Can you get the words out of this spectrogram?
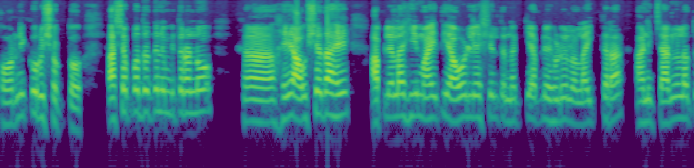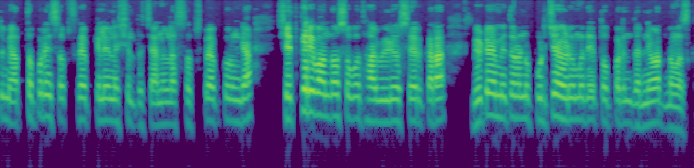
फवारणी करू शकतो. अशा पद्धतीने मित्रांनो हे औषध आहे. आपल्याला ही माहिती आवडली असेल तर नक्की आपल्या व्हिडिओला लाईक करा आणि चॅनलला तुम्ही आत्तापर्यंत सबस्क्राईब केले नसेल तर चॅनलला सबस्क्राईब करून घ्या. शेतकरी बांधवासोबत हा व्हिडिओ शेअर करा. भेटूया मित्रांनो पुढच्या व्हिडिओमध्ये. तोपर्यंत धन्यवाद. नमस्कार.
